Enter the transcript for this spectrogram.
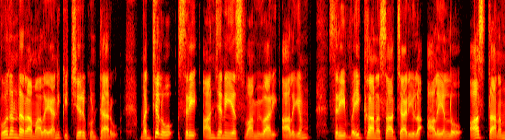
కోదండరామాలయానికి చేరుకుంటారు. మధ్యలో శ్రీ ఆంజనేయ స్వామివారి ఆలయం శ్రీ వైఖానసాచార్యుల ఆలయంలో ఆస్థానం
